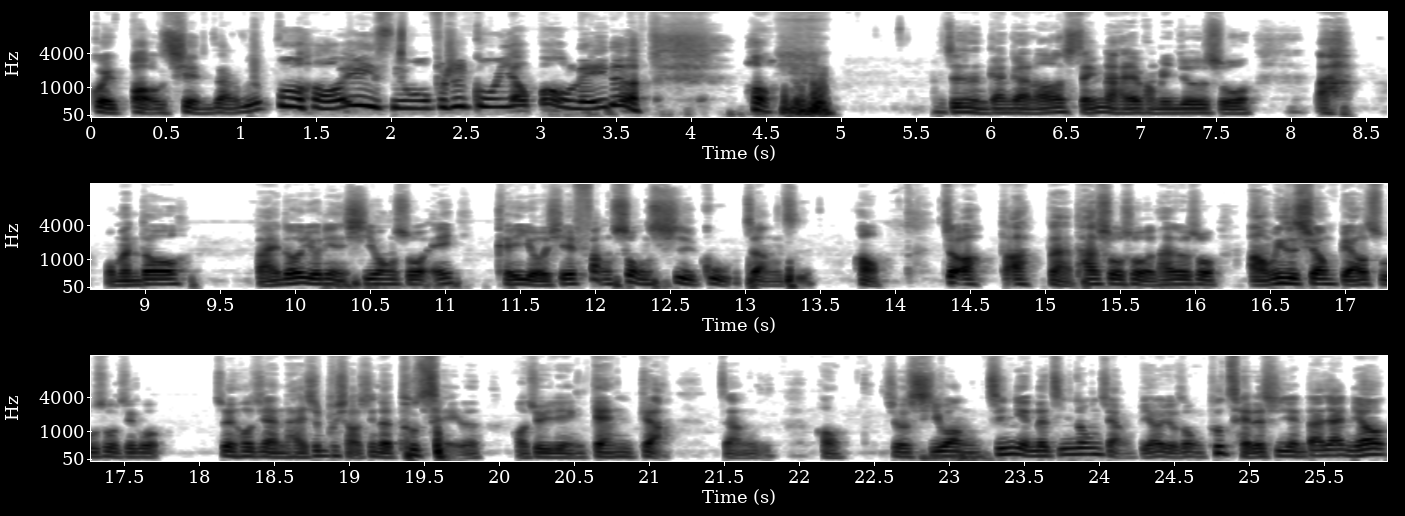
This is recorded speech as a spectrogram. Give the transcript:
跪抱歉，这样子不好意思，我不是故意要爆雷的。吼。真的很尴尬，然后神奈还在旁边，就是说啊，我们都反正都有点希望说，哎，可以有一些放送事故这样子，好，就哦啊，对，他说错了，他就说啊，我们一直希望不要出错，结果最后竟然还是不小心的吐槽了，我就有点尴尬这样子，好。就希望今年的金钟奖不要有这种突彩的事件。大家你要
